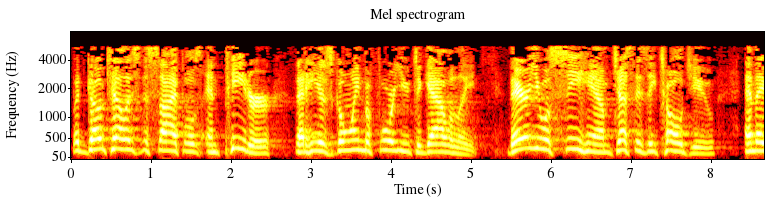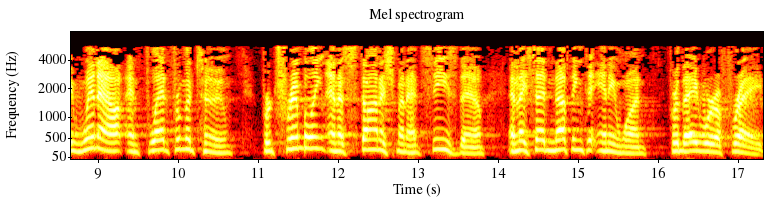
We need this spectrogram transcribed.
but go tell his disciples and Peter that he is going before you to Galilee. There you will see him just as he told you. And they went out and fled from the tomb, for trembling and astonishment had seized them, and they said nothing to anyone, for they were afraid.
